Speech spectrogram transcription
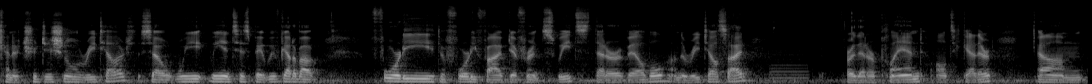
kind of traditional retailers. So we we anticipate we've got about 40 to 45 different suites that are available on the retail side, or that are planned altogether. Um,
